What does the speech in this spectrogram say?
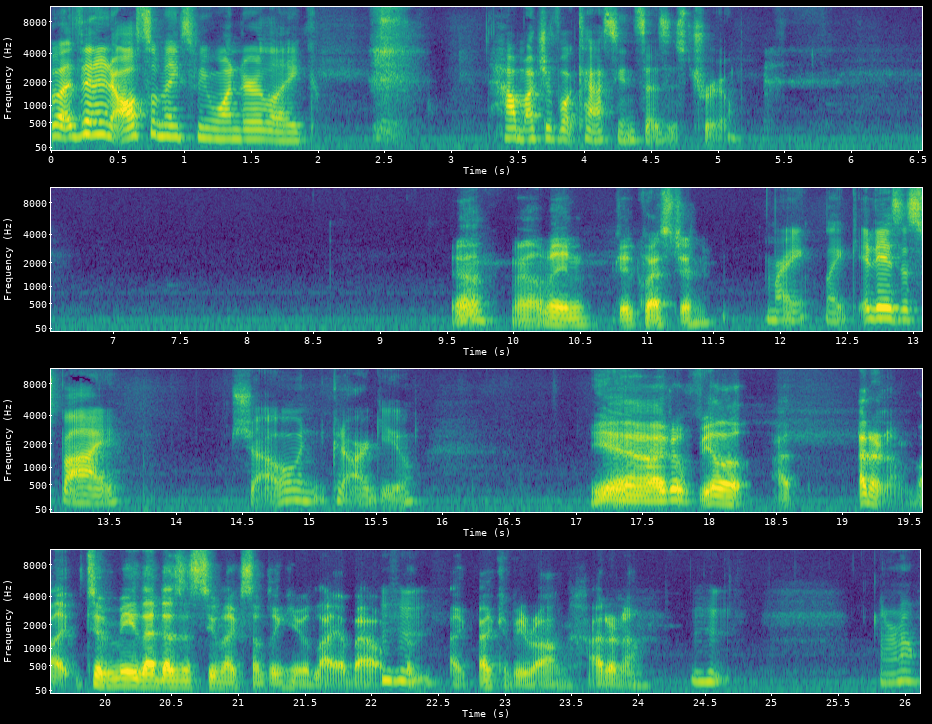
But then it also makes me wonder, like, how much of what Cassian says is true. Yeah, well, I mean, good question. Right? Like, it is a spy show, and you could argue. Yeah, I don't feel. I, I don't know. Like to me, that doesn't seem like something he would lie about. Mhm. But I, I could be wrong. I don't know. I don't know.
